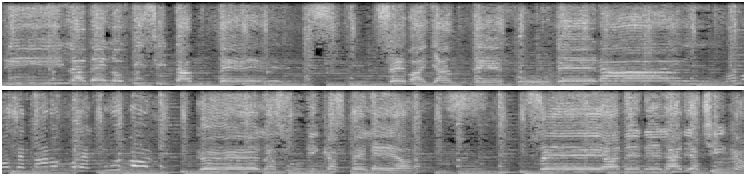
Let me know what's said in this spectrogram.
ni la de los visitantes se vayan de funeral. En el área chica,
